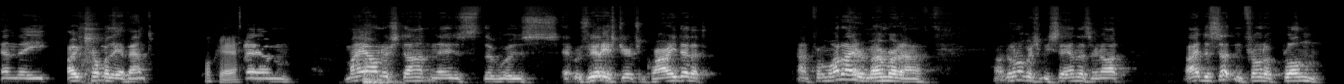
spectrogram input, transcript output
in the outcome of the event. Okay. Um, my understanding is there was it was really a Church inquiry did it, and from what I remember, and I, I don't know if I should be saying this or not. I had to sit in front of Plum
